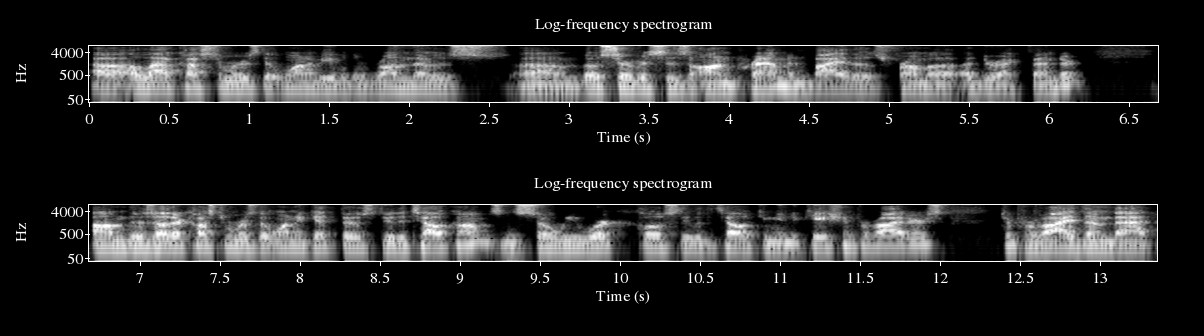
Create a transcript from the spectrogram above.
uh, allow customers that want to be able to run those um, those services on-prem and buy those from a, a direct vendor. Um, there's other customers that want to get those through the telecoms. And so we work closely with the telecommunication providers to provide them that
